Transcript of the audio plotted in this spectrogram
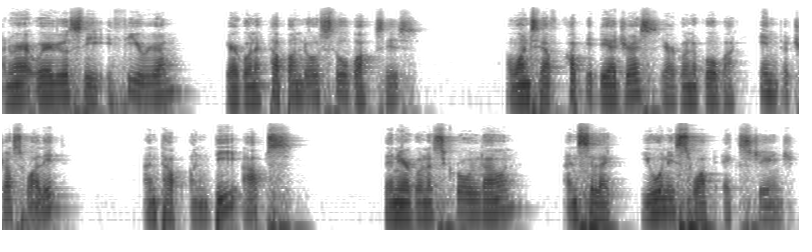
And right where you'll see Ethereum, you're going to tap on those two boxes. And once you have copied the address, you're going to go back into Trust Wallet and tap on D apps. Then you're going to scroll down and select Uniswap Exchange.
